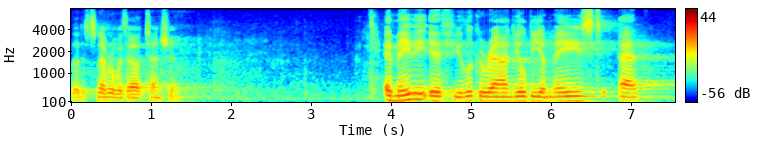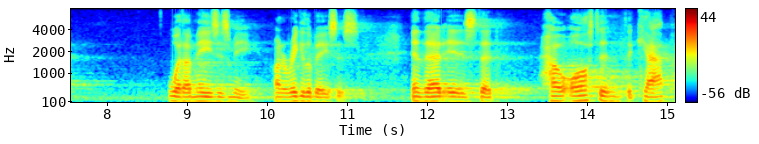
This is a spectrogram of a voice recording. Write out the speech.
that it's never without tension. And maybe if you look around, you'll be amazed at what amazes me on a regular basis, and that is that how often the gap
